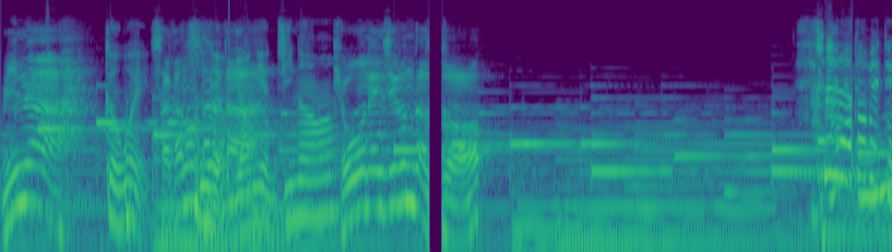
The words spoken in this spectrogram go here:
う。みんな各位魚を食べた。今日念じるんだぞ。魚食べて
